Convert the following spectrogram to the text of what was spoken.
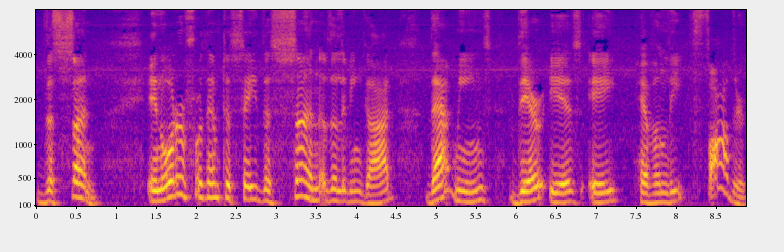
The Son. In order for them to say the Son of the living God, that means there is a heavenly Father.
